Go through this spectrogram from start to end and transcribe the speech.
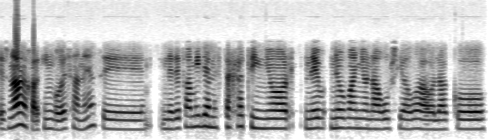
ez nabe jakingo esan, ez? E, nire familian ez da inor, neu baino nagusiagoa olako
